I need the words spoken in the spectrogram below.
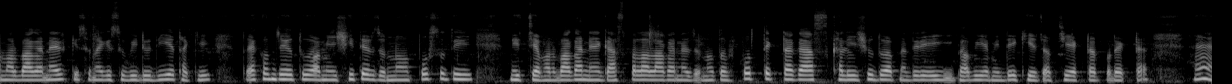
আমার বাগানের কিছু না কিছু ভিডিও দিয়ে থাকি। তো এখন যেহেতু আমি শীতের জন্য প্রস্তুতি নিচ্ছি আমার বাগানে গাছপালা লাগানোর জন্য, তো প্রত্যেকটা গাছ খালি শুধু আপনাদের এইভাবেই আমি দেখিয়ে যাচ্ছি একটার পর একটা। হ্যাঁ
